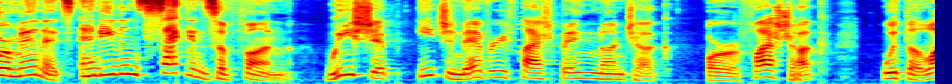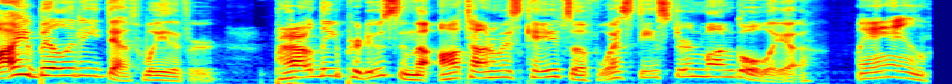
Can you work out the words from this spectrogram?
For minutes and even seconds of fun, we ship each and every Flashbang Nunchuck, or Flashchuck, with the liability death waiver, proudly produced in the autonomous caves of West Eastern Mongolia. Wow,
